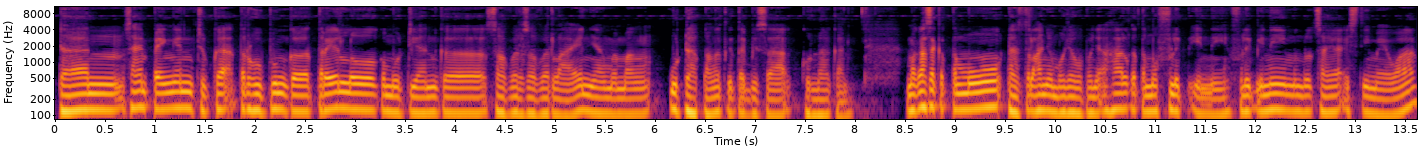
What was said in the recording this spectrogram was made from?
Dan saya pengen juga terhubung ke Trello kemudian ke software-software lain yang memang mudah banget kita bisa gunakan. Maka saya ketemu dan setelah nyoba-nyoba banyak hal ketemu Flip ini. Flip ini menurut saya istimewa.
